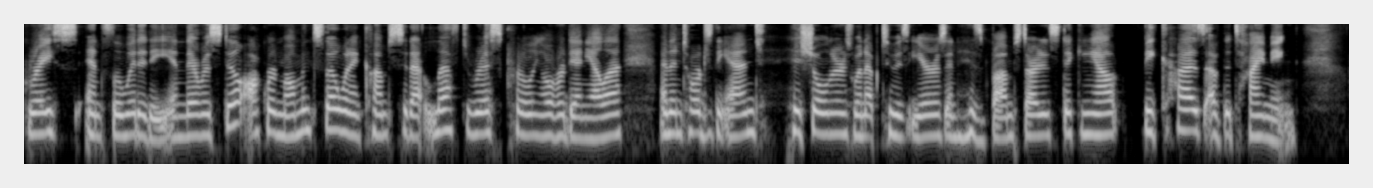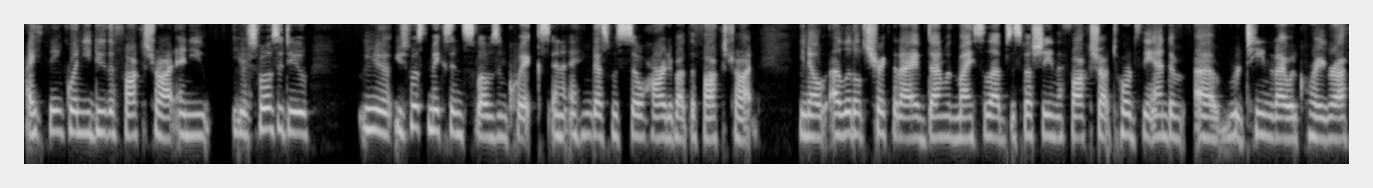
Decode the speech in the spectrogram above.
grace and fluidity. And there was still awkward moments though when it comes to that left wrist curling over Daniela. And then towards the end, his shoulders went up to his ears and his bum started sticking out because of the timing. I think when you do the foxtrot and you, you're supposed to do, you know, you're supposed to mix in slows and quicks. And I think that's what's so hard about the foxtrot you know, a little trick that I've done with my celebs, especially in the foxtrot towards the end of a routine that I would choreograph.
